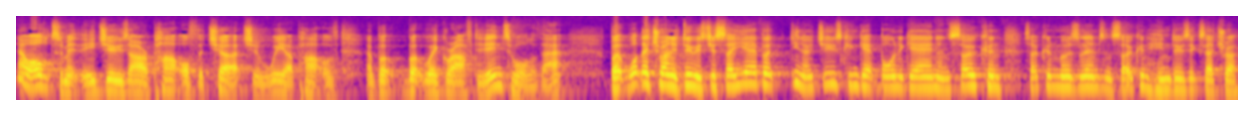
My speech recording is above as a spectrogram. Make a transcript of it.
Now, ultimately, Jews are a part of the church and we are part of, uh, but, but we're grafted into all of that. But what they're trying to do is just say, yeah, but you know, Jews can get born again, and so can so can Muslims, and so can Hindus, etc.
